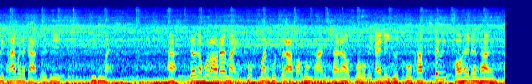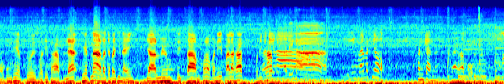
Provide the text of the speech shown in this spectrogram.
ปิดท้ายบรรยากาศโดยที่ที่ที่ใหม่อะ เจอกับพวกเราได้ใหม่ทุกวันพุธเวลา2ทุ่มทางช anel ทัวร์บะหมี่ไกด์ใน YouTube ครับ ขอให้เดินทางกลับกรุงเทพโดยสวัสดิภาพ และเทปหน้าเราจะไปที่ไหน อย่าลืมติดตามสำหรับวันนี้ไปแล้วครับ สวัสดีครับ สวัสดีค่ะอย่าลืมแวะมาเที่ยวขอนแก่นนะ ได้ครับผมไป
